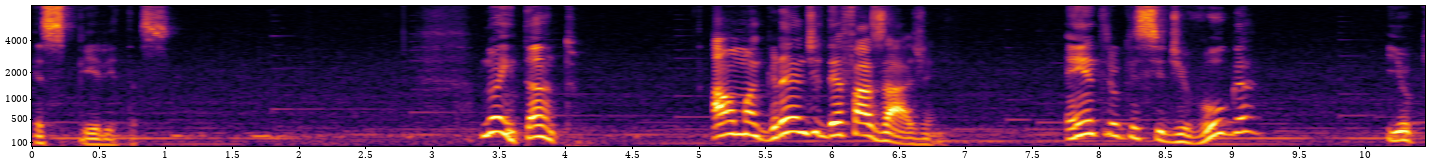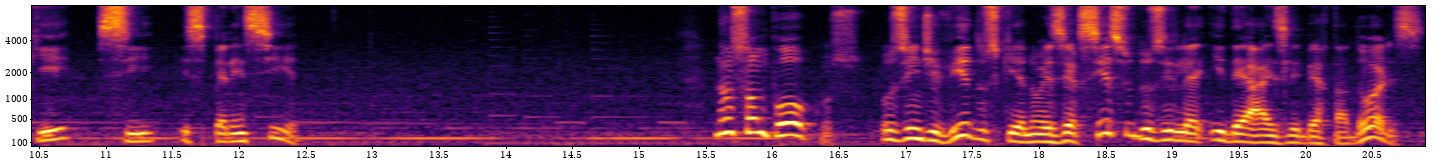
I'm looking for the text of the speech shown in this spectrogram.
espíritas. No entanto, há uma grande defasagem entre o que se divulga e o que se experiencia. Não são poucos os indivíduos que, no exercício dos ideais libertadores,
